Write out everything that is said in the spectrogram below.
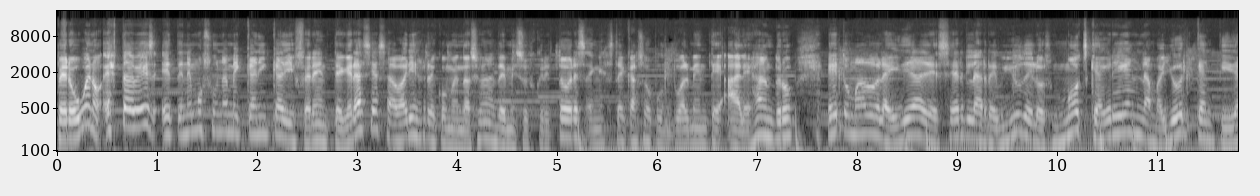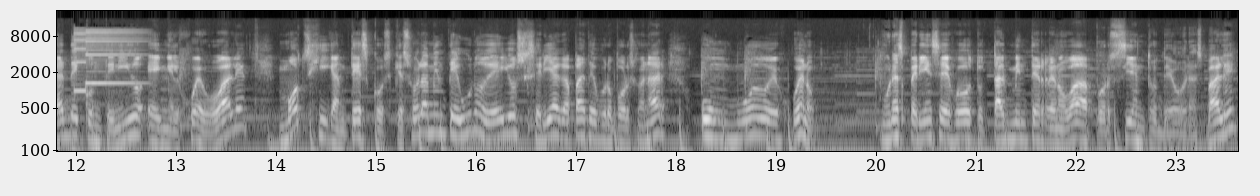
pero bueno, esta vez eh, tenemos una mecánica diferente. Gracias a varias recomendaciones de mis suscriptores, en este caso puntualmente Alejandro, he tomado la idea de hacer la review de los mods que agregan la mayor cantidad de contenido en el juego, ¿vale? Mods gigantescos, que solamente uno de ellos sería capaz de proporcionar un modo de... Bueno, una experiencia de juego totalmente renovada por cientos de horas, ¿vale?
